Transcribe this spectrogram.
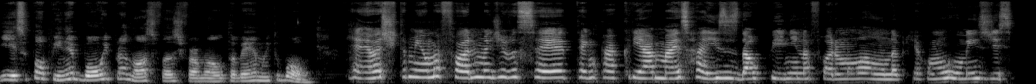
E esse palpine é bom e para nós fãs de Fórmula 1 também é muito bom. É, eu acho que também é uma forma de você tentar criar mais raízes da Alpine na Fórmula 1, né? Porque como o Rubens disse,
